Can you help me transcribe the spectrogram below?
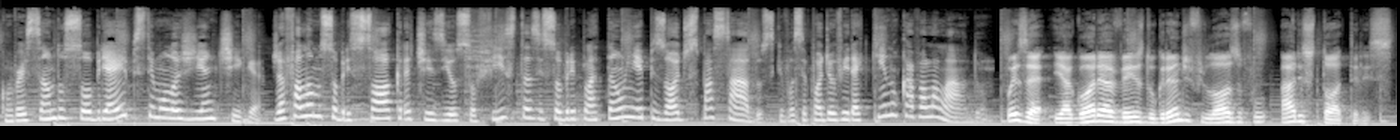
conversando sobre a epistemologia antiga. Já falamos sobre Sócrates e os sofistas e sobre Platão em episódios passados, que você pode ouvir aqui no Cavalo Alado. Pois é, e agora é a vez do grande filósofo Aristóteles.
